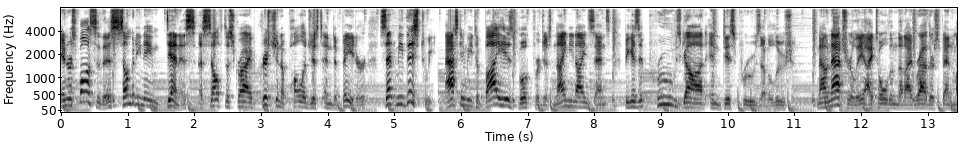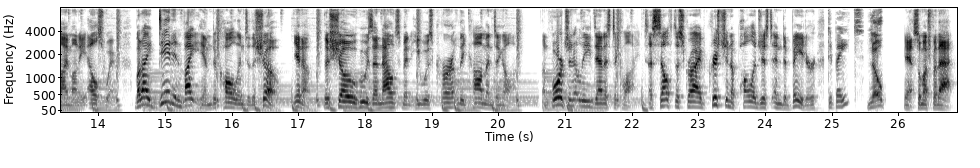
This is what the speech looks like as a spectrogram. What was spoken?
In response to this, somebody named Dennis, a self described Christian apologist and debater, sent me this tweet asking me to buy his book for just 99 cents because it proves God and disproves evolution. Now, naturally, I told him that I'd rather spend my money elsewhere, but I did invite him to call into the show. You know, the show whose announcement he was currently commenting on. Unfortunately, Dennis declined. A self described Christian apologist and debater. Debate? Nope. Yeah, so much for that.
